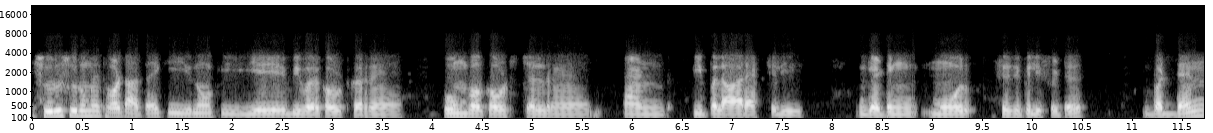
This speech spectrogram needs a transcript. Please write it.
शुरू शुरू में थॉट आता है कि यू you नो know, कि ये भी वर्कआउट कर रहे हैं होम वर्कआउट चल रहे हैं and people are actually getting more physically fitter but then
